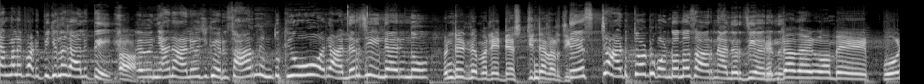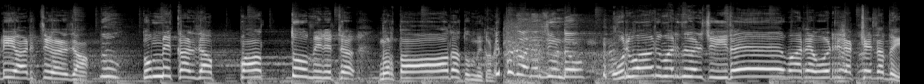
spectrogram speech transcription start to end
ഞങ്ങളെ പഠിപ്പിക്കുന്ന കാലത്തെ ഞാൻ ആലോചിക്കുമായിരുന്നു സാറിന് എന്തൊക്കെയോ ഒരു അലർജി ഇല്ലായിരുന്നു? ഡസ്റ്റിന്റെ അലർജി. ഡസ്റ്റ് അടുത്തോട്ട് കൊണ്ടുവന്ന സാറിന് അലർജി ആയിരുന്നു. പൊടി അടിച്ചു കഴിഞ്ഞാ തുമ്മി കഴിഞ്ഞ പത്തു മിനിറ്റ് നിർത്താതെ തുമ്മിക്കണം. ഇപ്പോഴും അലർജി ഉണ്ടോ? ഒരുപാട് മരുന്ന് കഴിച്ചു ഇതേ വരെ ഒരു രക്ഷയില്ലെന്നേ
